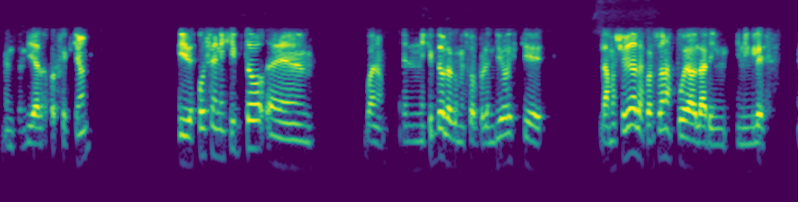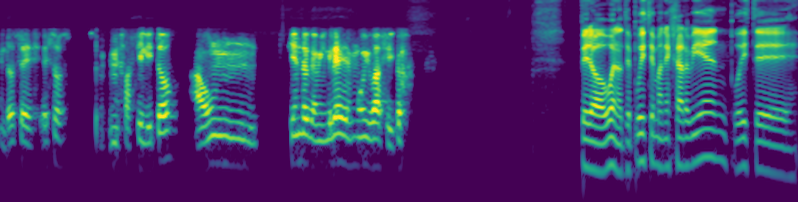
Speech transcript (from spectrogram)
me entendía a la perfección. Y después en Egipto, eh, bueno, en Egipto lo que me sorprendió es que la mayoría de las personas puede hablar en, en inglés. Entonces eso me facilitó, aún siendo que mi inglés es muy básico. Pero bueno, ¿te pudiste manejar bien? ¿Pudiste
